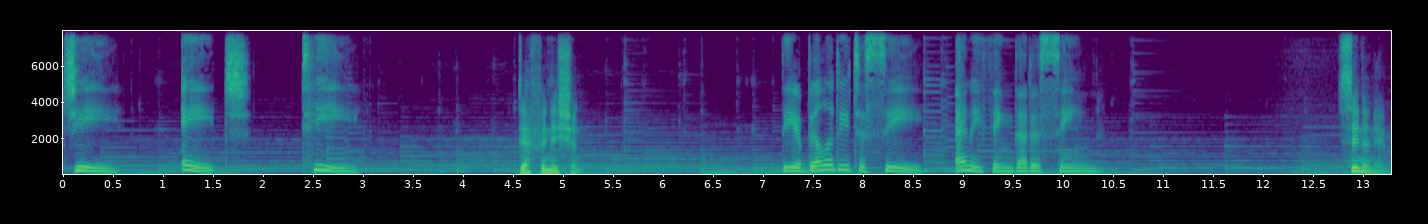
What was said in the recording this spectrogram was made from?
G H T Definition The ability to see anything that is seen. Synonym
